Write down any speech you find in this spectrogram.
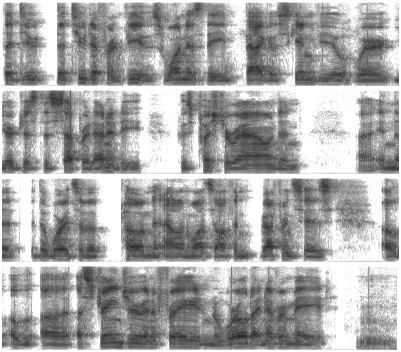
the do, the two different views. One is the bag of skin view, where you're just this separate entity who's pushed around, and uh, in the the words of a poem that Alan Watts often references, a, a, a stranger and afraid in a world I never made. Mm.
